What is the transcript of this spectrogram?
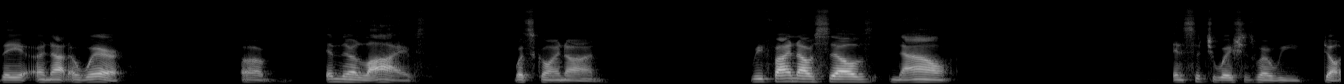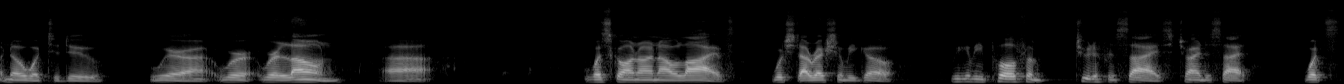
they are not aware uh, in their lives what's going on. We find ourselves now in situations where we don't know what to do. We're, uh, we're, we're alone. Uh, what's going on in our lives? Which direction we go? We can be pulled from two different sides, trying to decide what's,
